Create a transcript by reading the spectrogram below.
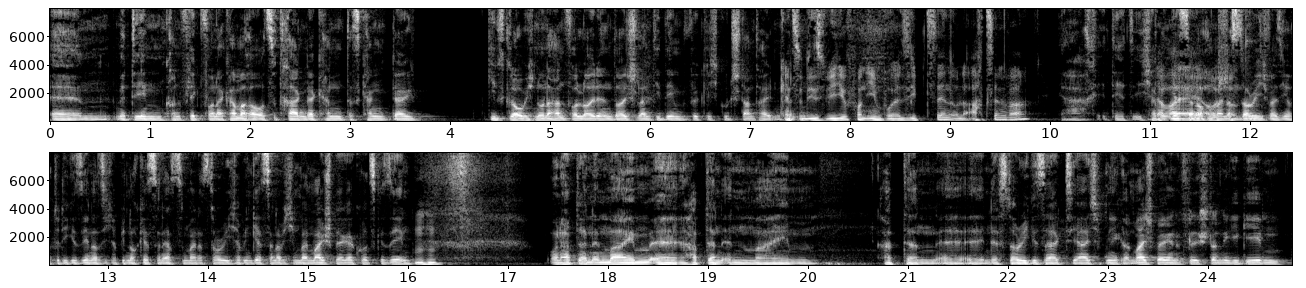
ähm, mit dem Konflikt vor einer Kamera auszutragen. Da kann, das kann, da gibt's glaube ich, nur eine Handvoll Leute in Deutschland, die dem wirklich gut standhalten Kennst du dieses Video von ihm, wo er 17 oder 18 war? Ja, ich habe ihn gestern er auch in meiner Story, ich weiß nicht, ob du die gesehen hast, ich habe ihn noch gestern erst in meiner Story, ich habe ihn gestern, habe ich ihn bei Maischberger kurz gesehen Mhm. und habe dann in meinem, äh, habe dann in meinem, habe dann äh, in der Story gesagt, ja, ich habe mir gerade Maischberger eine Viertelstunde gegeben,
